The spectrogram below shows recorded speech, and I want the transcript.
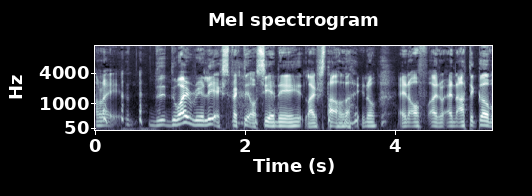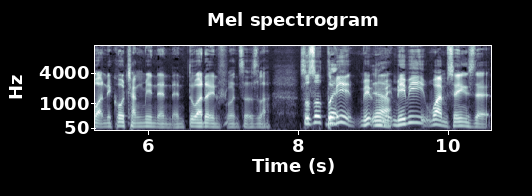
I'm like, do, do I really expect it of CNA lifestyle, lah, you know, and of an, an article about Nicole Changmin and and two other influencers, lah. So so to But- me, maybe, yeah. maybe what I'm saying is that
